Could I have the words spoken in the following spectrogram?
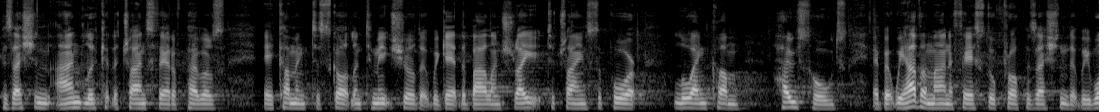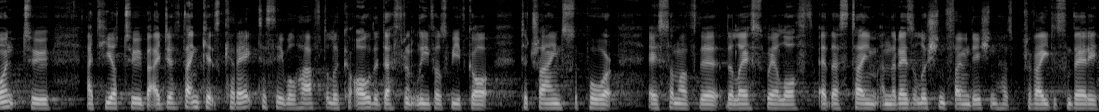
position and look at the transfer of powers uh, coming to Scotland to make sure that we get the balance right to try and support low-income households. Uh, but we have a manifesto proposition that we want to adhere to, but I do think it's correct to say we'll have to look at all the different levers we've got to try and support uh, some of the, the less well-off at this time. And the Resolution Foundation has provided some very,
